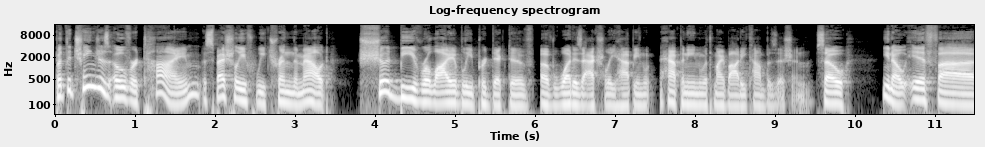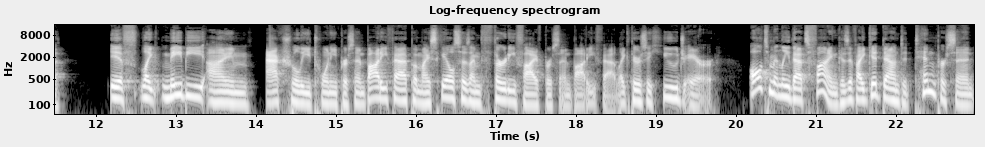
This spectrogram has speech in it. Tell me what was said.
But the changes over time, especially if we trend them out, should be reliably predictive of what is actually happen- happening with my body composition. So, you know, if uh if like maybe I'm actually 20% body fat, but my scale says I'm 35% body fat, like there's a huge error. Ultimately, that's fine because if I get down to 10%,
